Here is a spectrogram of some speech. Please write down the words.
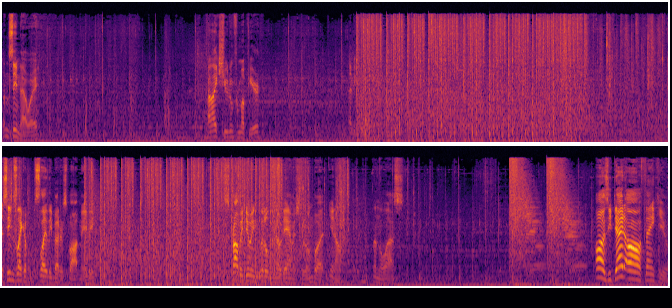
Doesn't seem that way. Can I, like, shoot him from up here? That'd be cool. It seems like a slightly better spot, maybe. This is probably doing little to no damage to him, but, you know, nonetheless. Oh, is he dead? Oh, thank you.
